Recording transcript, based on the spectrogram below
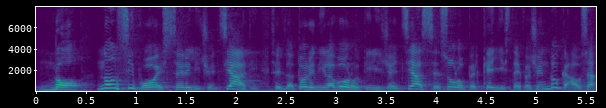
no, non si può essere licenziati. Se il datore di lavoro ti licenziasse solo perché gli stai facendo causa,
